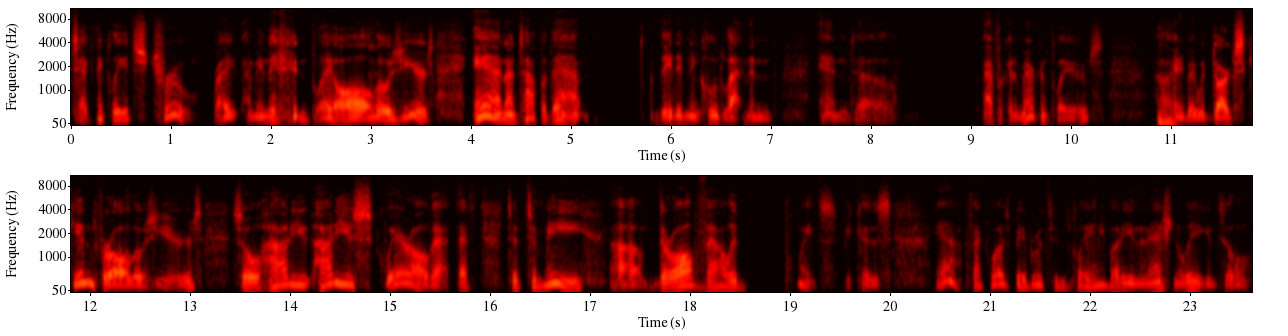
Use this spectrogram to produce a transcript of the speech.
technically it's true, right? I mean, they didn't play all those years. And on top of that, they didn't include Latin and, and uh, African American players. Uh, mm-hmm. anybody with dark skin for all those years. So how do you how do you square all that? That to to me, um, they're all valid points because, yeah, fact was Babe Ruth didn't play anybody in the National League until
